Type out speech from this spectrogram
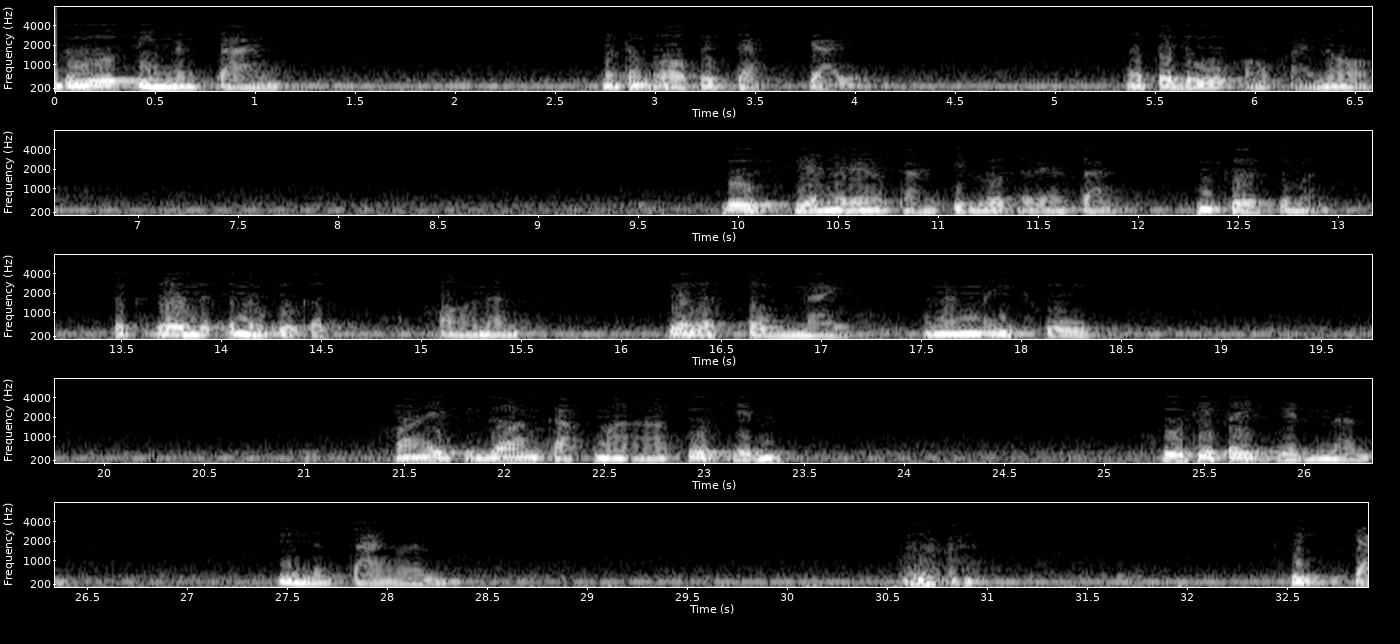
ราดูสิ่งต่างๆ มันต้องออกไปจากใจเราไปดูของภายนอกรูปเสียงอะไรต่างๆกินรสอะไรต่างๆมันเกิดขึ้นมาสะเพลินและสนุกอยู่กับของนั้น เรียกว่าส่งในอันนั้นไม่ถูกขอให้ย้อนกลับมาหาผู้เห็น ผู้ที่ไปเห็นนั้นสิ่งต่างๆนั้น คือใจ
